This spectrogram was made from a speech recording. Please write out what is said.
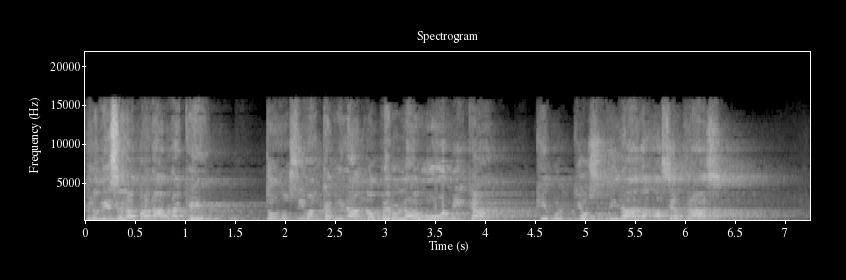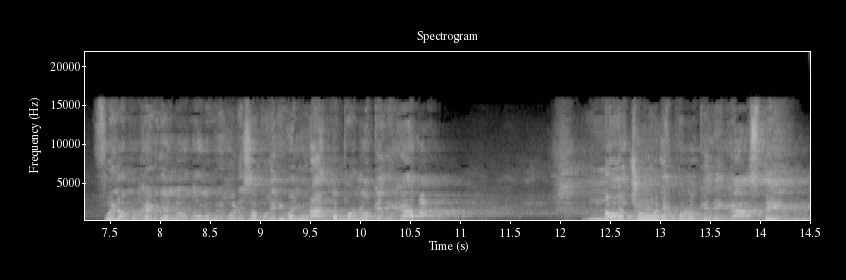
Pero dice la palabra que todos iban caminando, pero la única que volteó su mirada hacia atrás fue la mujer de Lot. A lo mejor esa mujer iba llorando por lo que dejaba. No llores por lo que dejaste.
